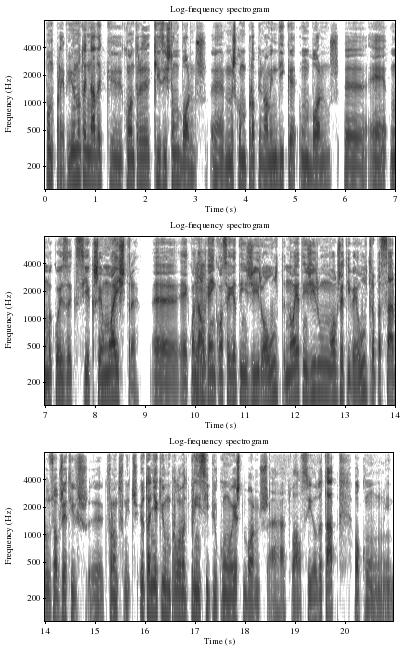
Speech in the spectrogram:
ponto prévio, eu não tenho nada que, contra que exista um bónus, mas como o próprio nome indica, um bónus é uma coisa que se é um extra Uh, é quando uhum. alguém consegue atingir, ou não é atingir um objetivo, é ultrapassar os objetivos uh, que foram definidos. Eu tenho aqui um problema de princípio com este bónus à atual CEO da TAP, ou com,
